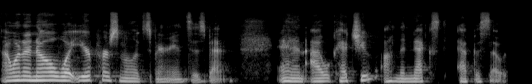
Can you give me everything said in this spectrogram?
I want to know what your personal experience has been. And I will catch you on the next episode.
